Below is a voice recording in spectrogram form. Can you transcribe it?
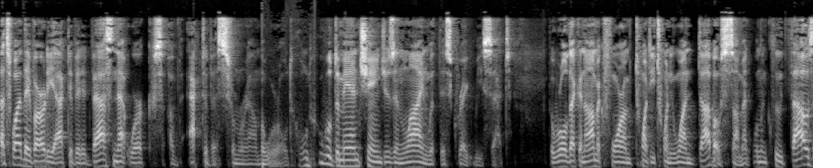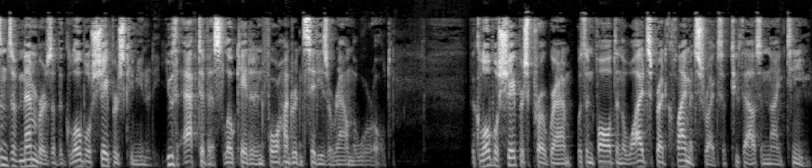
That's why they've already activated vast networks of activists from around the world who will demand changes in line with this great reset. The World Economic Forum 2021 Davos Summit will include thousands of members of the global shapers community, youth activists located in 400 cities around the world. The Global Shapers Program was involved in the widespread climate strikes of 2019,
